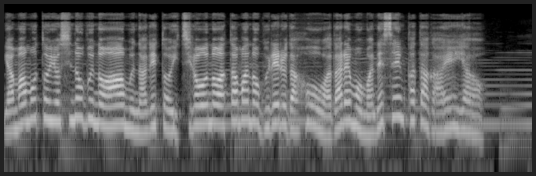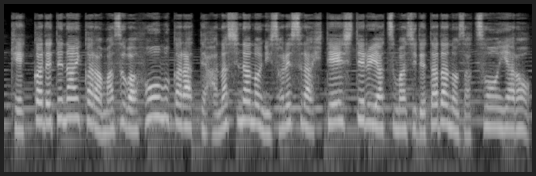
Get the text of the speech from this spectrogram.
山本由伸のアーム投げとイチローの頭のブレる打法は誰も真似せん方がええやろ。結果出てないからまずはフォームからって話なのにそれすら否定してるやつマジでただの雑音やろ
